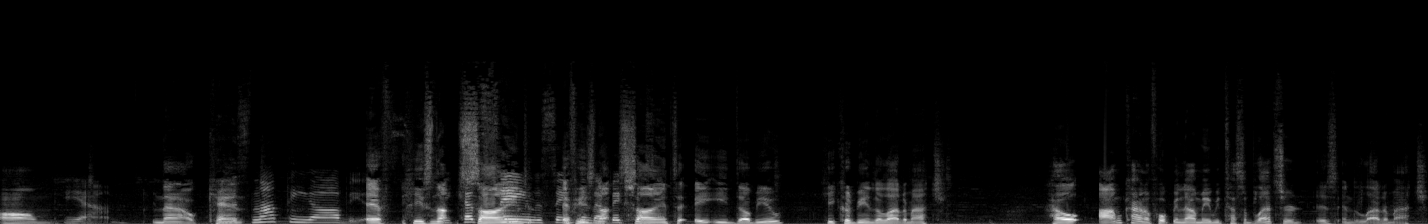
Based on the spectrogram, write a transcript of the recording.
Um Yeah. now And can it's not the obvious. if he's not He signed the same if he's not signed to AEW, he could be in the ladder match. Hell, I'm kind of hoping now maybe Tessa Blanchard is in the ladder match.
